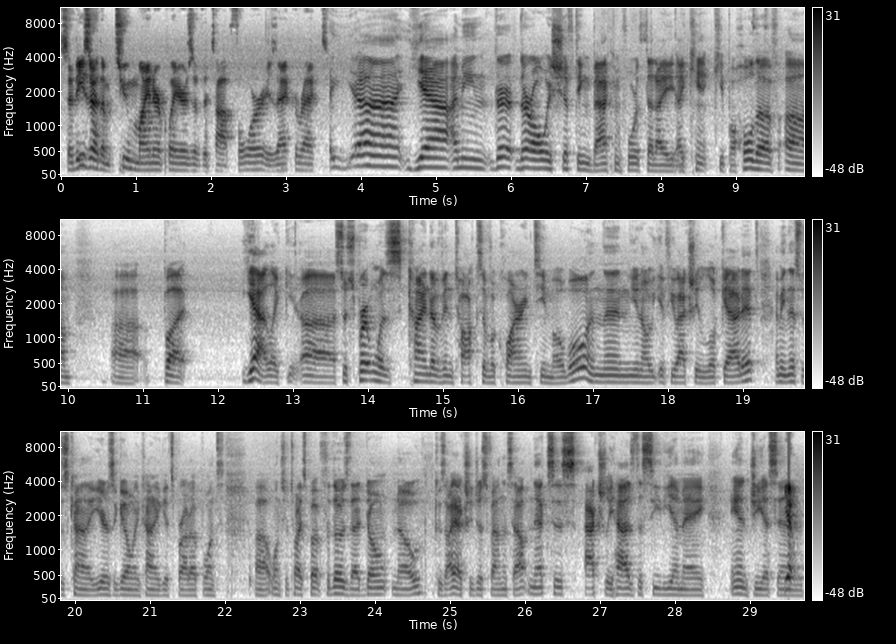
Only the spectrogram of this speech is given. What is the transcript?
So these are the two minor players of the top four. Is that correct? Yeah, yeah. I mean, they're they're always shifting back and forth that I, I can't keep a hold of. Um, uh, but yeah, like uh, so Sprint was kind of in talks of acquiring T-Mobile, and then you know if you actually look at it, I mean this was kind of years ago and kind of gets brought up once, uh, once or twice. But for those that don't know, because I actually just found this out, Nexus actually has the CDMA and GSM Yep.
